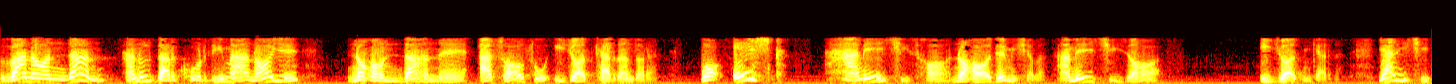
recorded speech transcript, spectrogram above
وناندن هنوز در کردی معنای نهاندن اساس و ایجاد کردن دارد. با عشق همه چیزها نهاده می شود همه چیزها ایجاد می گردن. یعنی چی؟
